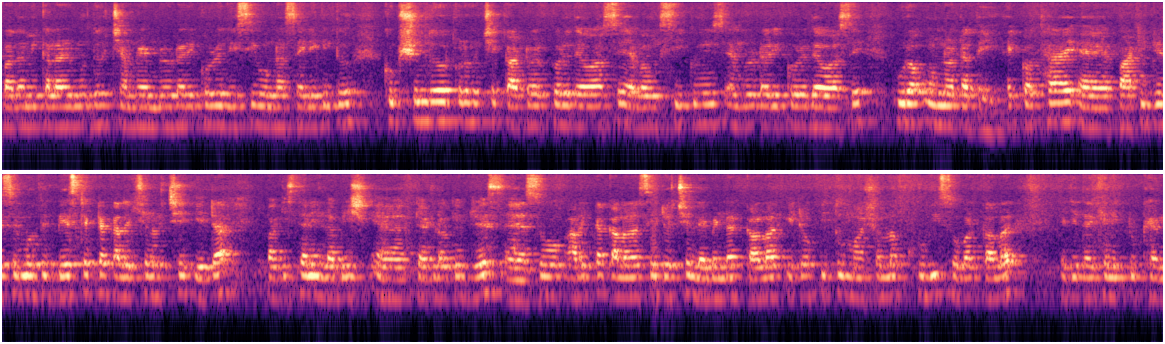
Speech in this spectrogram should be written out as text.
বাদামি- কালারের মধ্যে হচ্ছে আমরা এমব্রয়ডারি করে দিছি ওনার সাইডে কিন্তু খুব সুন্দর করে হচ্ছে কাট ওয়ার্ক করে দেওয়া আছে এবং সিকোয়েন্স এমব্রয়ডারি করে দেওয়া আছে পুরো ওড়নাটাতেই। এক কথায় পার্টি ড্রেসের মধ্যে বেস্ট একটা কালেকশন হচ্ছে এটা। পাকিস্তানি লাবিশ ক্যাটলগের ড্রেস সো আরেকটা কালার আছে, এটা হচ্ছে ল্যাভেন্ডার কালার এটাও কিন্তু মার্শাল্লাহ খুবই সোবার কালার এই যে দেখেন, একটু খেয়াল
